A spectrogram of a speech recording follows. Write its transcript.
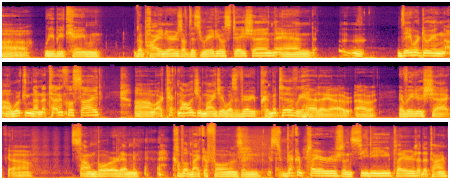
uh, we became the pioneers of this radio station, and they were doing uh, working on the technical side. Um, our technology, mind you, was very primitive. We had a, a, a Radio Shack uh, soundboard and a couple of microphones and record players and CD players at the time.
